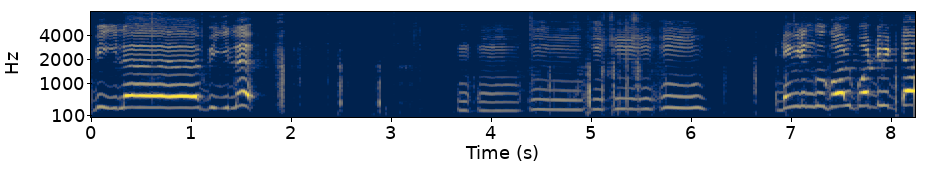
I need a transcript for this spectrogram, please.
பிகில ம். டெவிலுங்கு கோல் போட்டு விட்டோ.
